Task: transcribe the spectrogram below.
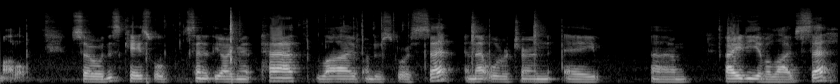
model. So in this case, we'll send it the argument path live underscore set, and that will return a um, ID of a live set.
